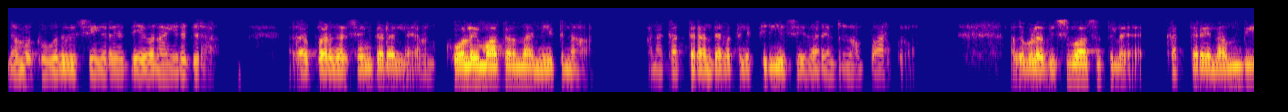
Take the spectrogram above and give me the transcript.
நமக்கு உதவி செய்கிற தேவனா இருக்கிறார். பாருங்க செங்கடல்ல அவன் கோலை மாத்திரம்தான் நீட்டினான். ஆனா கத்தர் அந்த இடத்துல கிரியை செய்தார் என்று நாம் பார்க்கிறோம். அதுபோல விசுவாசத்துல கத்தரை நம்பி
